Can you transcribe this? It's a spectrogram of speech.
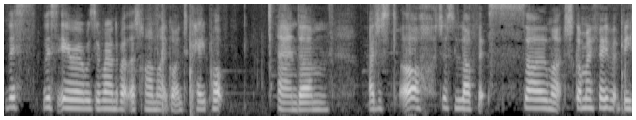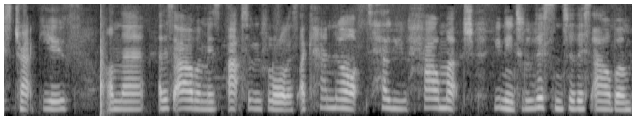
this this era was around about the time I got into K-pop, and um, I just oh, just love it so much. It's got my favourite Beast track, You, on there. This album is absolutely flawless. I cannot tell you how much you need to listen to this album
